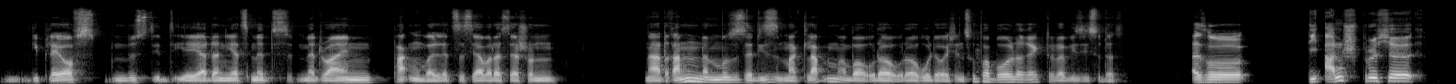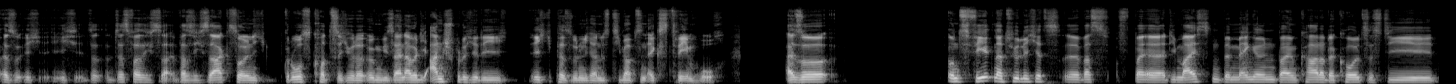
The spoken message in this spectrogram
die Playoffs müsstet ihr ja dann jetzt mit Matt Ryan packen, weil letztes Jahr war das ja schon nah dran, dann muss es ja dieses Mal klappen, aber oder, oder holt ihr euch den Super Bowl direkt oder wie siehst du das? Also die Ansprüche, also ich, ich, das, was ich, was ich sage, soll nicht großkotzig oder irgendwie sein, aber die Ansprüche, die ich, ich persönlich an das Team habe, sind extrem hoch. Also uns fehlt natürlich jetzt, äh, was bei, äh, die meisten bemängeln beim Kader der Colts, ist die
